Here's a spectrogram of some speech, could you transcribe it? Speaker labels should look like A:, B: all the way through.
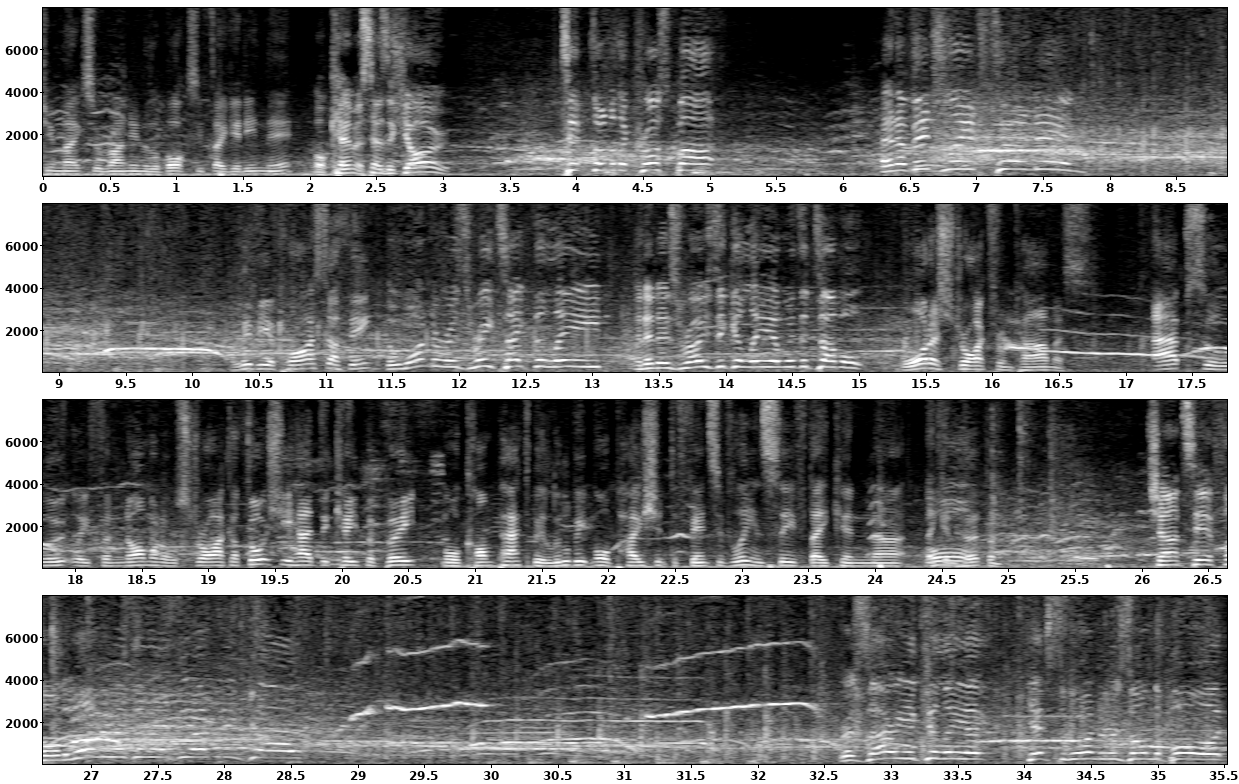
A: she makes a run into the box if they get in there.
B: Well, Kemmis has a go. Tipped onto the crossbar. And eventually it's turned in.
A: Olivia Price, I think.
B: The Wanderers retake the lead, and it is Rosa Galea with a double.
A: What a strike from Karmas. Absolutely phenomenal strike. I thought she had the keeper beat. More compact, be a little bit more patient defensively and see if they can uh, they
B: Oh.
A: can hurt them.
B: Chance here for the Wanderers, Rosaria Galea gets the Wanderers on the board.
